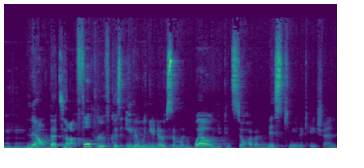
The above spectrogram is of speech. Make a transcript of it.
Mm-hmm. Now, that's not foolproof because even when you know someone well, you can still have a miscommunication.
